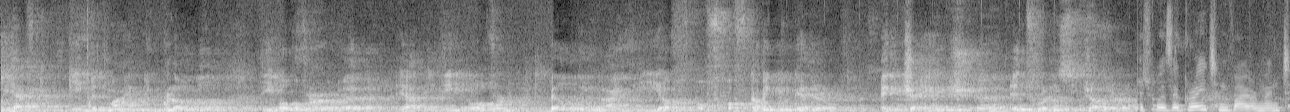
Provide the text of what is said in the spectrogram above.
We have to keep in mind the global, the over, uh, yeah, the, the overbuilding idea of, of, of coming together exchange, uh, influence each other. It was a great environment.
